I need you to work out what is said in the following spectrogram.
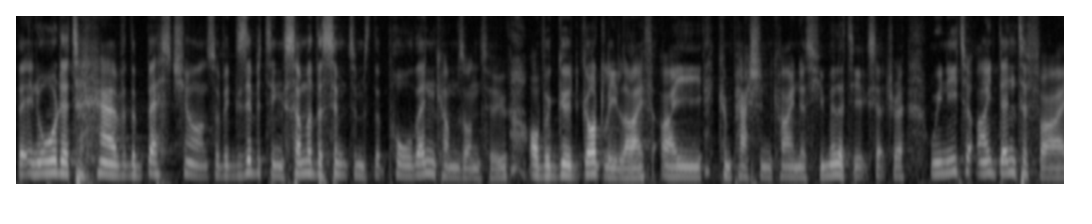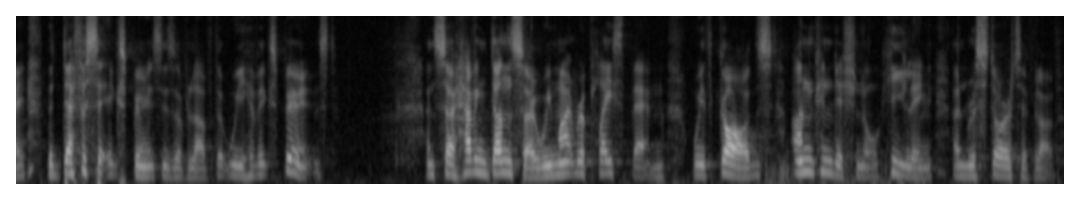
that in order to have the best chance of exhibiting some of the symptoms that Paul then comes onto of a good godly life, i.e., compassion, kindness, humility, etc., we need to identify the deficit experiences of love that we have experienced. And so, having done so, we might replace them with God's unconditional healing and restorative love.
